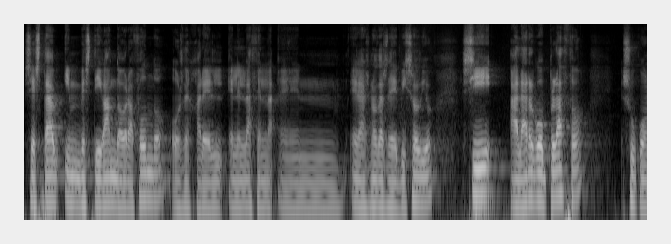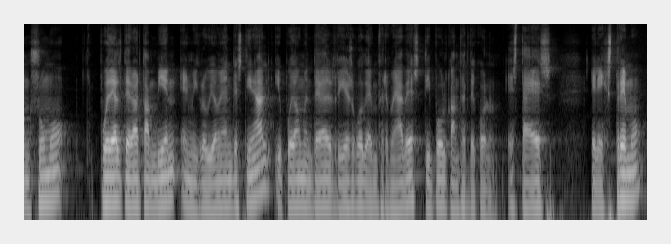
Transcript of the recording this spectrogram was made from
se está investigando ahora a fondo, os dejaré el, enlace en, en, las notas del episodio, si a largo plazo su consumo puede alterar también el microbioma intestinal y puede aumentar el riesgo de enfermedades tipo el cáncer de colon. Este es el extremo,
